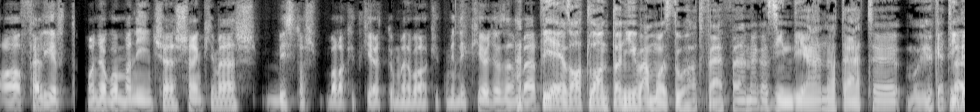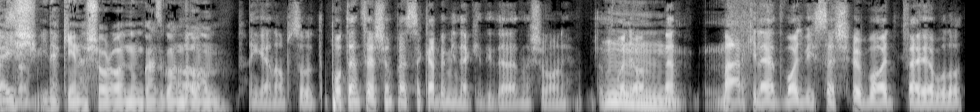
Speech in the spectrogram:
a felírt anyagomban nincsen senki más, biztos valakit kihagytunk, mert valakit mindig kihagy az ember. Hát figyelj, az Atlanta nyilván mozdulhat felfele, meg az Indiána, tehát őket Persze. ide is ide kéne sorolnunk, azt gondolom. A, igen, abszolút. Potenciálisan persze kb. mindenkit ide lehetne sorolni. Tehát mm. vagy a, hmm. mert bárki lehet vagy visszeső, vagy feljavuló.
